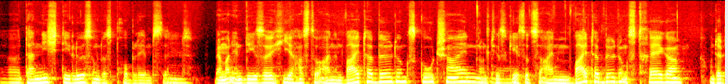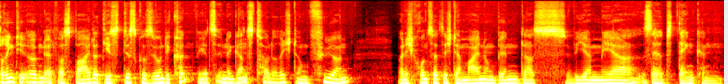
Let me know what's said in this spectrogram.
äh, dann nicht die Lösung des Problems sind. Mhm. Wenn man in diese, hier hast du einen Weiterbildungsgutschein und genau. jetzt gehst du zu einem Weiterbildungsträger und der bringt dir irgendetwas bei, diese Diskussion, die könnten wir jetzt in eine ganz tolle Richtung führen, weil ich grundsätzlich der Meinung bin, dass wir mehr selbst denken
